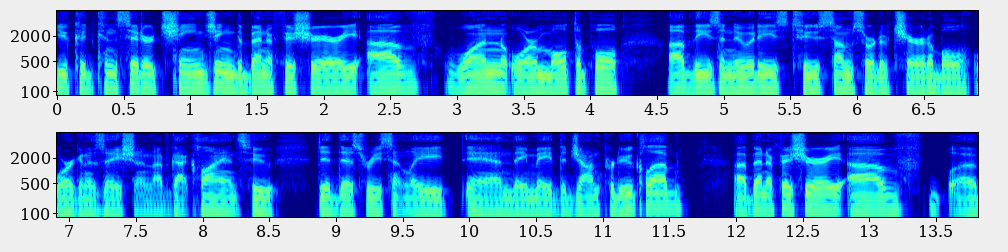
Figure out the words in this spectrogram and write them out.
you could consider changing the beneficiary of one or multiple of these annuities to some sort of charitable organization. I've got clients who did this recently and they made the John Purdue Club a beneficiary of uh,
